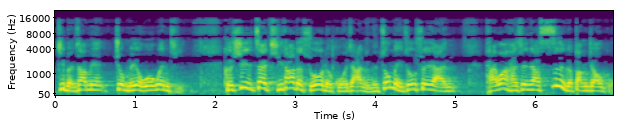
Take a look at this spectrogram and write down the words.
基本上面就没有问问题。可是，在其他的所有的国家里面，中美洲虽然台湾还剩下四个邦交国。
